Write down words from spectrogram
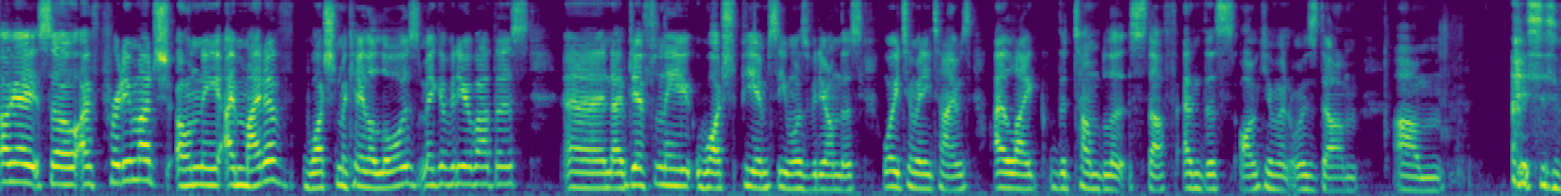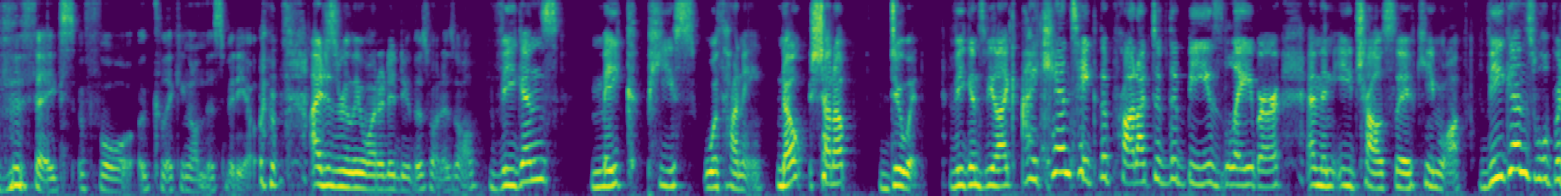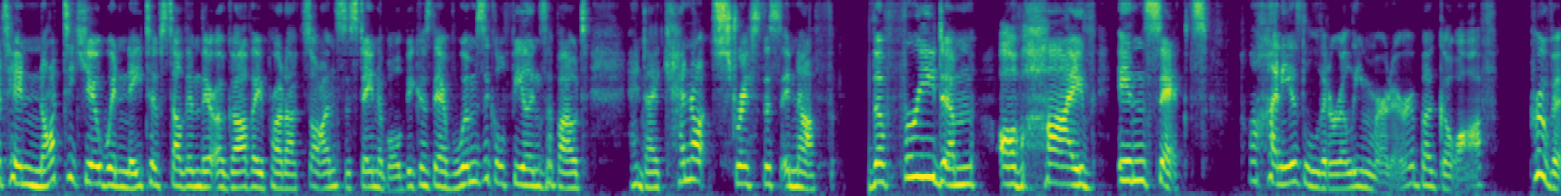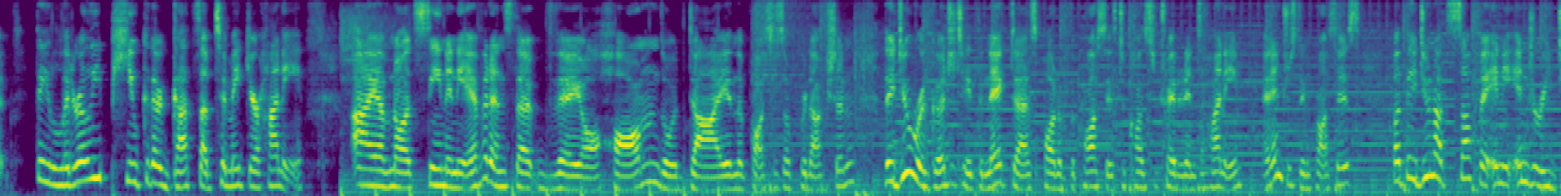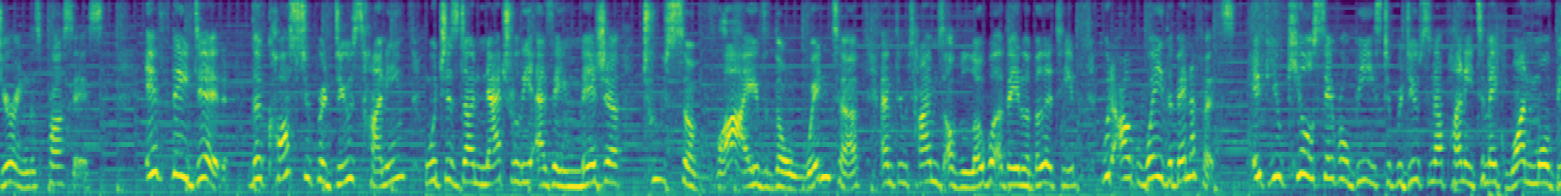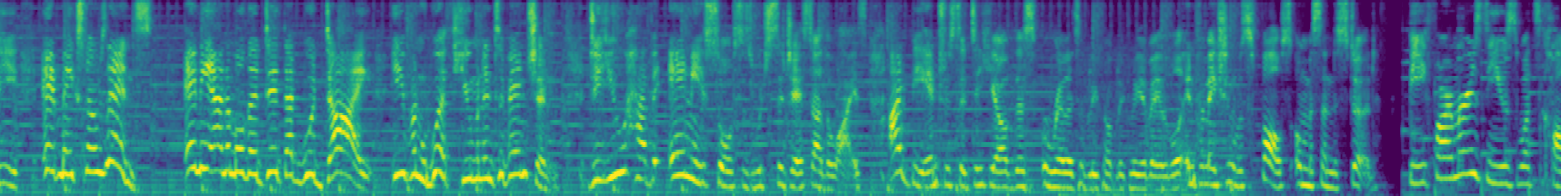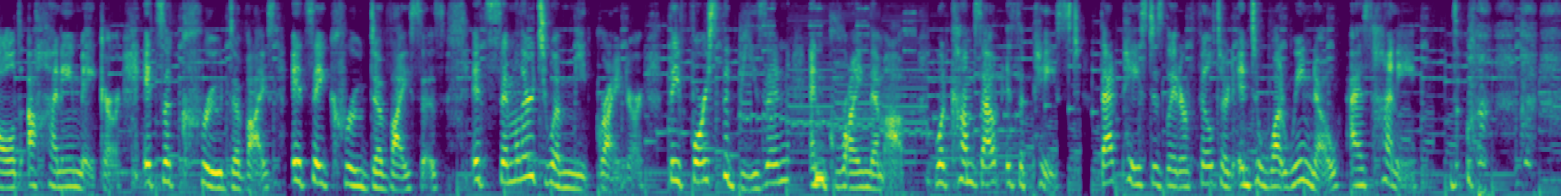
Okay, so I've pretty much only I might have watched Michaela Laws make a video about this, and I've definitely watched PMCmo's video on this way too many times. I like the Tumblr stuff, and this argument was dumb. Um, thanks for clicking on this video. I just really wanted to do this one as well. Vegans make peace with honey. No, shut up. Do it. Vegans be like, I can't take the product of the bees' labor and then eat child slave quinoa. Vegans will pretend not to hear when natives tell them their agave products are unsustainable because they have whimsical feelings about, and I cannot stress this enough, the freedom of hive insects. Well, honey is literally murder, but go off. Prove it. They literally puke their guts up to make your honey. I have not seen any evidence that they are harmed or die in the process of production. They do regurgitate the nectar as part of the process to concentrate it into honey, an interesting process, but they do not suffer any injury during this process. If they did, the cost to produce honey, which is done naturally as a measure to survive the winter and through times of lower availability, would outweigh the benefits. If you kill several bees to produce enough honey to make one more bee, it makes no sense. Any animal that did that would die, even with human intervention. Do you have any sources which suggest otherwise? I'd be interested to hear if this relatively publicly available information was false or misunderstood. Bee farmers use what's called a honey maker. It's a crude device. It's a crude devices. It's similar to a meat grinder. They force the bees in and grind them up. What comes out is a paste. That paste is later filtered into what we know as honey.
